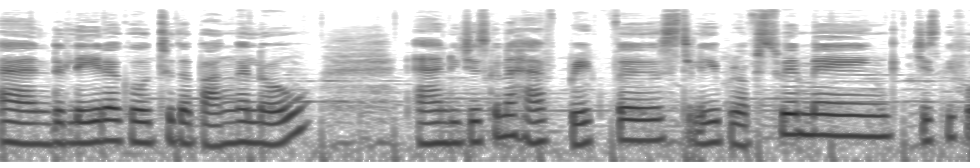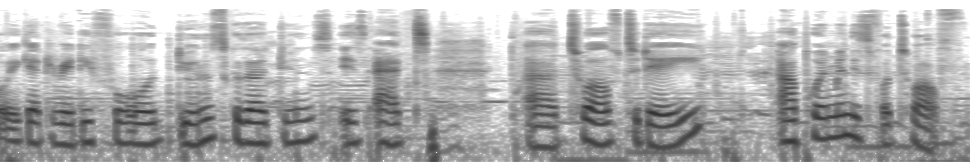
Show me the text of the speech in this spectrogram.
and later go to the bungalow. And we're just gonna have breakfast, a little bit of swimming just before we get ready for dunes because our dunes is at uh, 12 today. Our appointment is for 12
